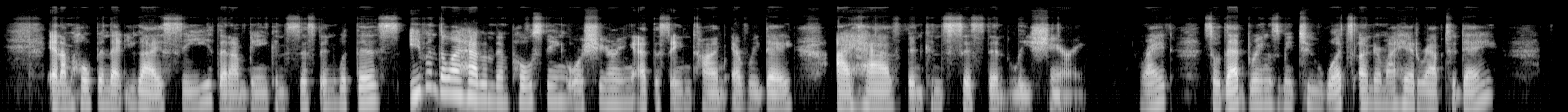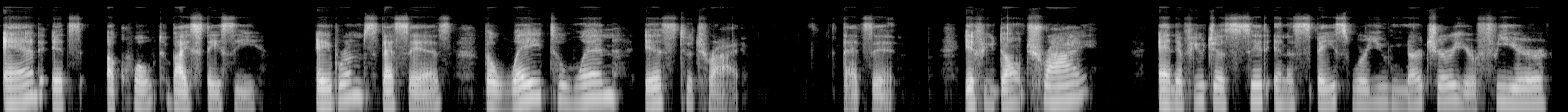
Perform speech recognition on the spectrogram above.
And I'm hoping that you guys see that I'm being consistent with this. Even though I haven't been posting or sharing at the same time every day, I have been consistently sharing, right? So that brings me to what's under my head wrap today. And it's a quote by Stacey Abrams that says, The way to win is to try. That's it. If you don't try, and if you just sit in a space where you nurture your fear,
